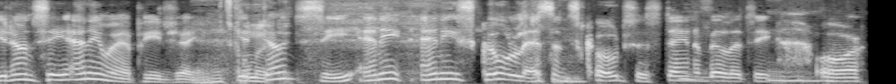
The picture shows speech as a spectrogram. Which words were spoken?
You don't see it anywhere, PJ. Yeah, you don't see any any school lessons called sustainability or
